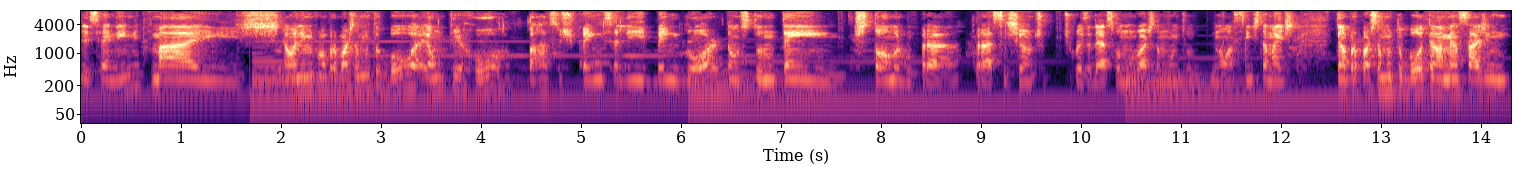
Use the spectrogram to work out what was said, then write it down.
esse anime, mas é um anime com uma proposta muito boa, é um terror barra suspense ali, bem gore. Então se tu não tem estômago pra, pra assistir um tipo coisa dessa ou não gosta muito, não assista, mas tem uma proposta muito boa, tem uma mensagem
